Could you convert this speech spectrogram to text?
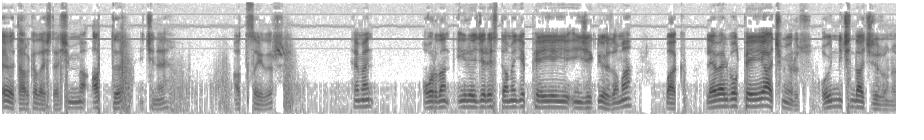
Evet arkadaşlar şimdi attı içine. At sayılır. Hemen oradan IRCRS damage PY'yi injekliyoruz ama bak level bot PY'yi açmıyoruz. Oyunun içinde açacağız onu.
